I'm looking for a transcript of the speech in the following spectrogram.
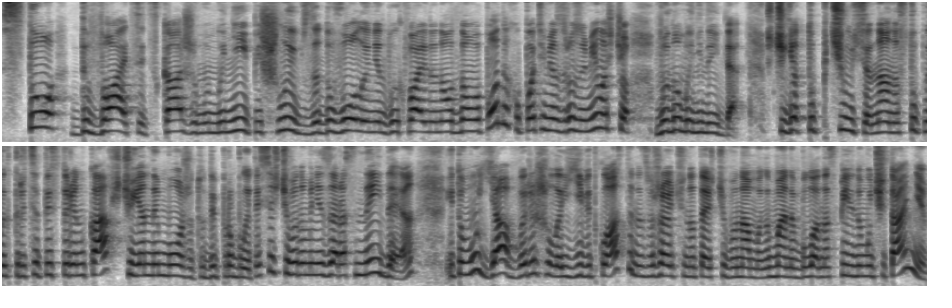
120, скажімо, мені пішли в задоволення буквально на одному подиху. Потім я зрозуміла, що воно мені не йде. Що я топчуся на наступних 30 сторінках, що я не можу туди пробитися, що воно мені зараз не йде. І тому я вирішила її відкласти, незважаючи на те, що вона в мене була на спільному читанні.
